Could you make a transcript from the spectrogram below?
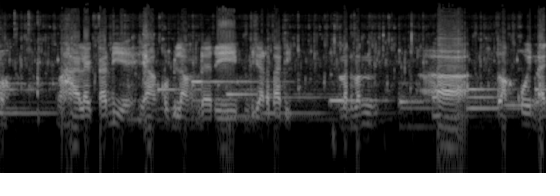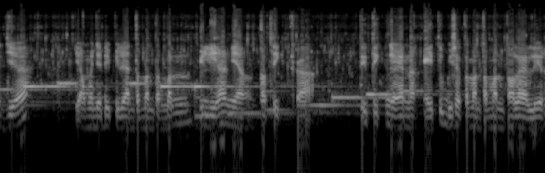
Oh, nge-highlight tadi ya yang aku bilang dari pembicara tadi. Teman-teman eh, lakuin aja yang menjadi pilihan teman-teman, pilihan yang ketika titik nggak enaknya itu bisa teman-teman tolerir,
